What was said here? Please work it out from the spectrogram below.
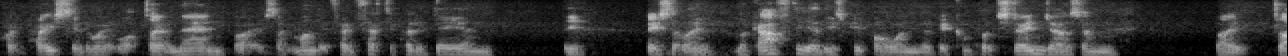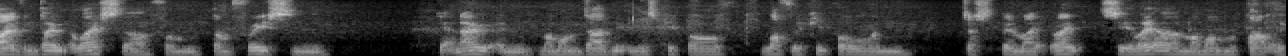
quite pricey the way it worked out in the end, but it's like Monday, Friday, 50 quid a day, and they basically look after you, these people, and they'd be complete strangers. And like driving down to Leicester from Dumfries and getting out, and my mum and dad meeting these people, lovely people, and just being like, right, see you later. And my mum apparently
